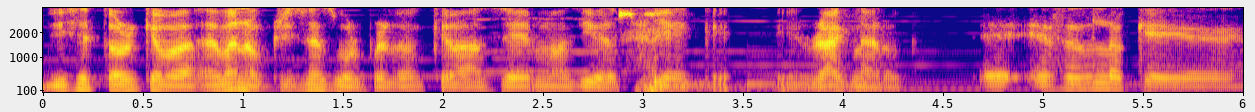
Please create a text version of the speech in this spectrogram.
dice Thor que va, eh, bueno, Chris Hemsworth, perdón, que va a ser más divertida que, que Ragnarok. Eh, eso es lo que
